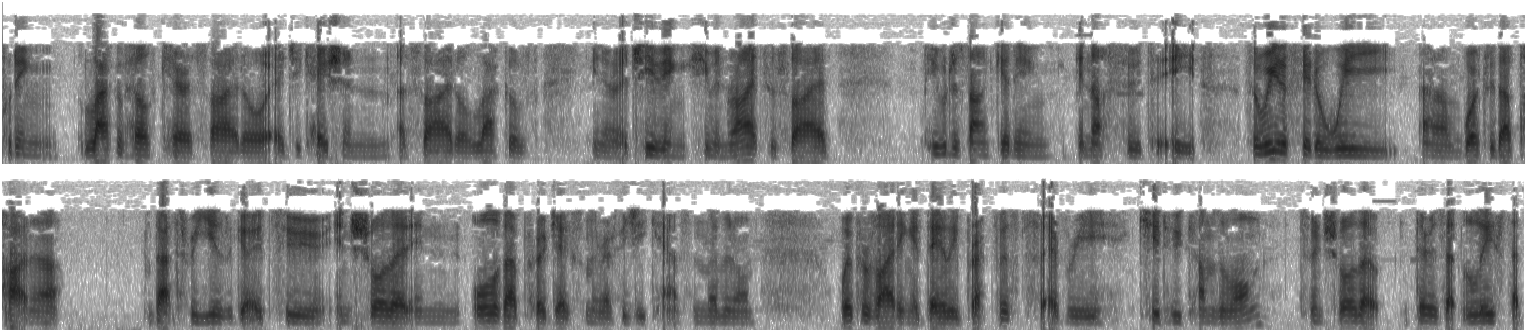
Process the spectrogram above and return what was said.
putting lack of healthcare aside or education aside or lack of, you know, achieving human rights aside, people just aren't getting enough food to eat. So we at APHEDA, we um, worked with our partner about three years ago to ensure that in all of our projects in the refugee camps in Lebanon, we're providing a daily breakfast for every kid who comes along to ensure that there is at least that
